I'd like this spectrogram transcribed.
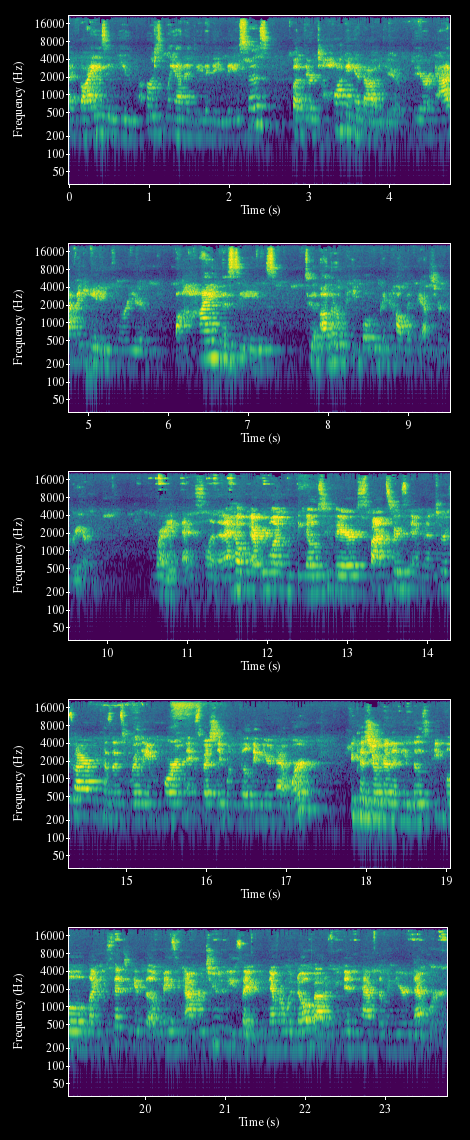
advising you personally on a day-to-day basis, but they're talking about you. They're advocating for you behind the scenes to other people who can help advance your career. Right, excellent. And I hope everyone knows who their sponsors and mentors are because it's really important, especially when building your network. Because you're going to need those people, like you said, to get the amazing opportunities that you never would know about if you didn't have them in your network.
